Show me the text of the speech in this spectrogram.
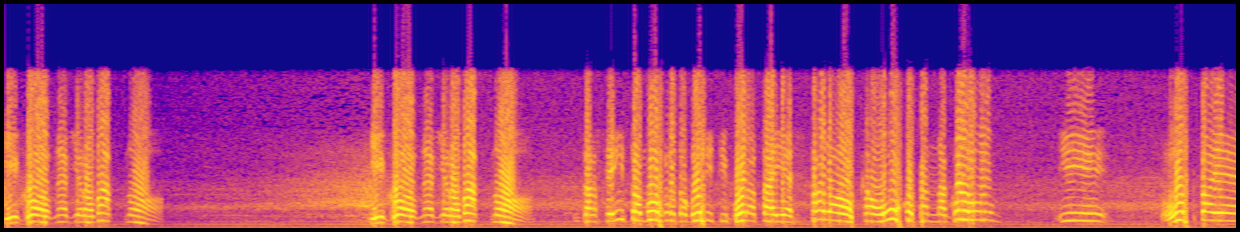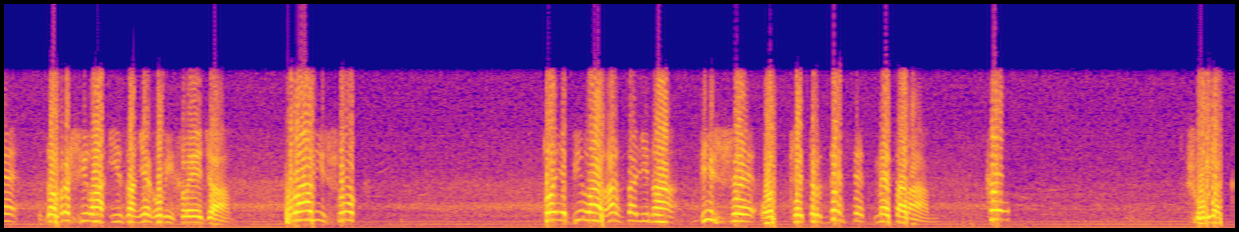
I gol, nevjerovatno. I gol, nevjerovatno. Zar se i to moglo dogoditi? Borata je stajao kao ukopan na golu i lopta je završila iza njegovih leđa. Pravi šok. To je bila razdaljina više od 40 metara. Kao Šurjak.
